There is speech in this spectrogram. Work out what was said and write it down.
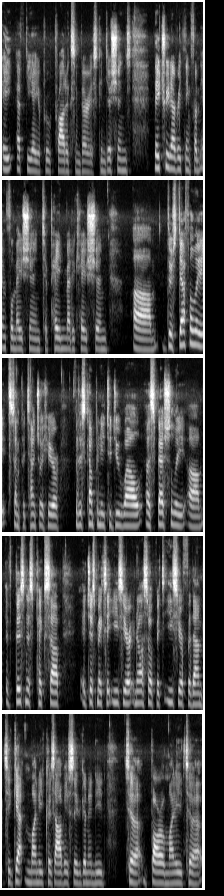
eight FDA approved products in various conditions. They treat everything from inflammation to pain medication. Um, there's definitely some potential here for this company to do well, especially um, if business picks up. It just makes it easier. And also, if it's easier for them to get money, because obviously they're going to need to borrow money to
